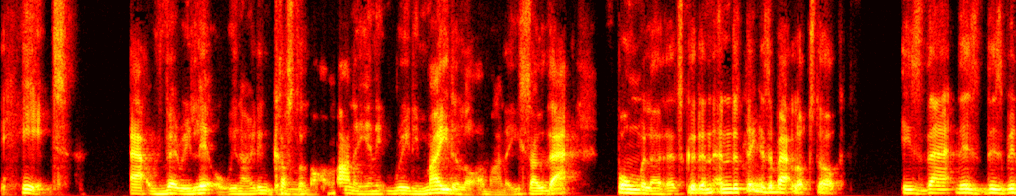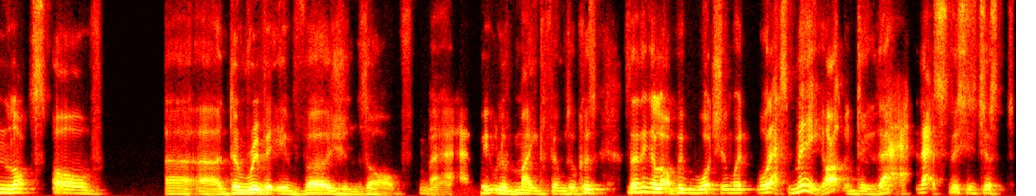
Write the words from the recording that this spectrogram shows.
hit out of very little. You know, it didn't cost mm. a lot of money, and it really made a lot of money. So that formula, that's good. And and the thing is about Lock Stock is that there's there's been lots of uh, uh, derivative versions of uh, people have made films because I think a lot of people watching went, well, that's me. I can do that. That's this is just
